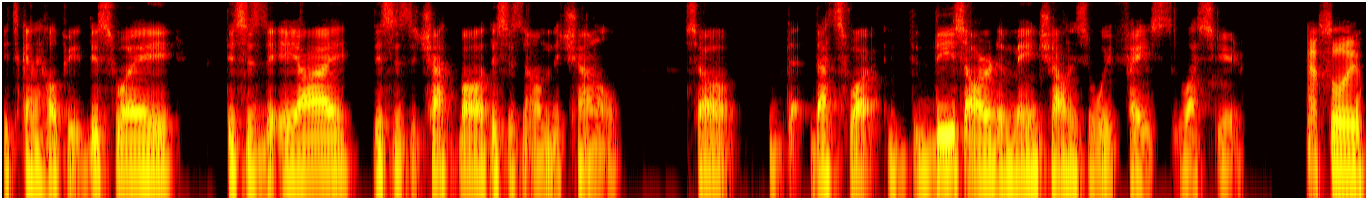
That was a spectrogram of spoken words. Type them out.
It can help you this way. This is the ai this is the chatbot. This is the omni channel so th- that's what these are the main challenges we faced last year absolutely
